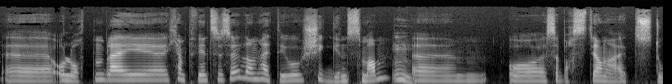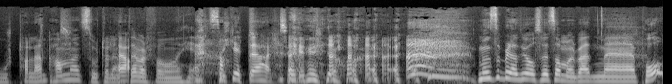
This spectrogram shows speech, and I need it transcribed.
Eh, og låten ble kjempefint, syns jeg. Den heter jo 'Skyggens mann'. Mm. Eh, og Sebastian er et stort talent. Han er et stort talent, Ja. det er i hvert fall helt sikkert. Det er helt sikkert. Men så ble det jo også et samarbeid med Pål,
